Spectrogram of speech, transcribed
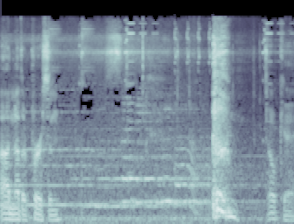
another person. okay.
